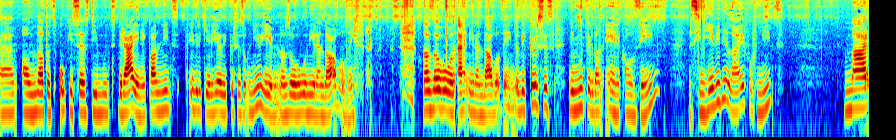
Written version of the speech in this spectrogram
Um, omdat het ook iets is die moet draaien. Je kan niet iedere keer heel die cursus opnieuw geven. Dat zou gewoon niet rendabel zijn. dat zou gewoon echt niet rendabel zijn. Dus die cursus die moet er dan eigenlijk al zijn. Misschien geef je die live of niet. Maar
